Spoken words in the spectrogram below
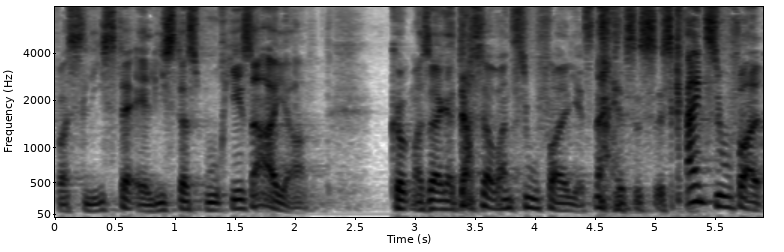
Was liest er? Er liest das Buch Jesaja. Könnte man sagen, das ist aber ein Zufall jetzt. Nein, es ist, ist kein Zufall.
